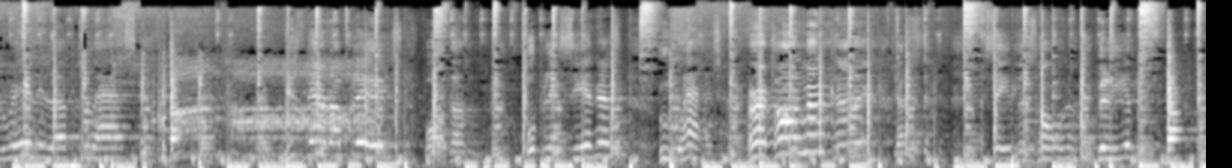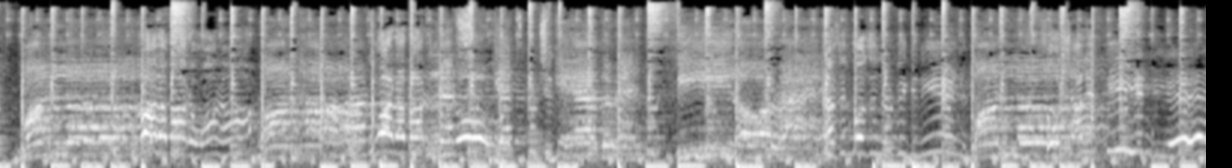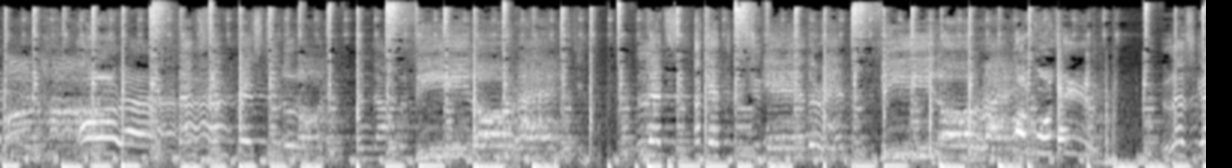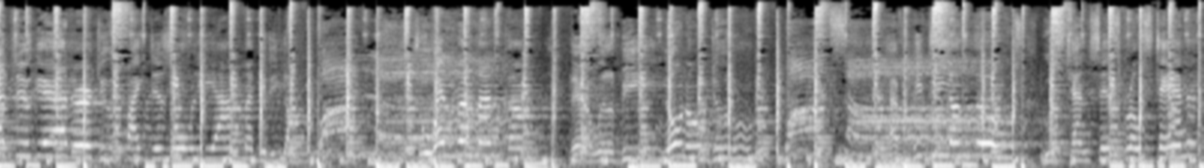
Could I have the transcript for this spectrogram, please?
I'd really love to ask Is there a place for the hopeless sinners who has hurt tongue? Together to fight this holy Armageddon. So when the man comes, there will be no no doom. Have pity on those whose chances grow ten.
